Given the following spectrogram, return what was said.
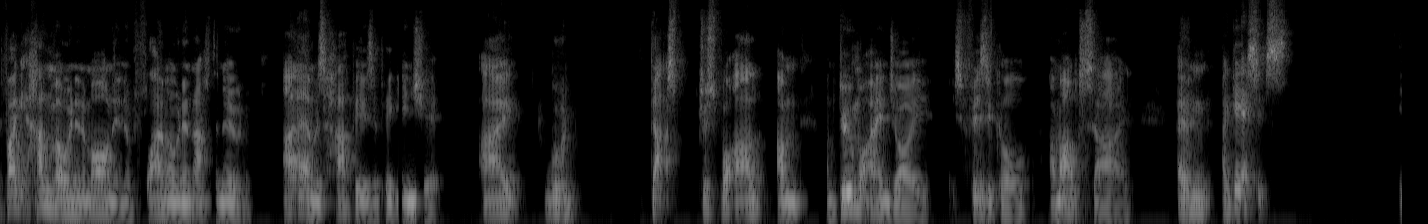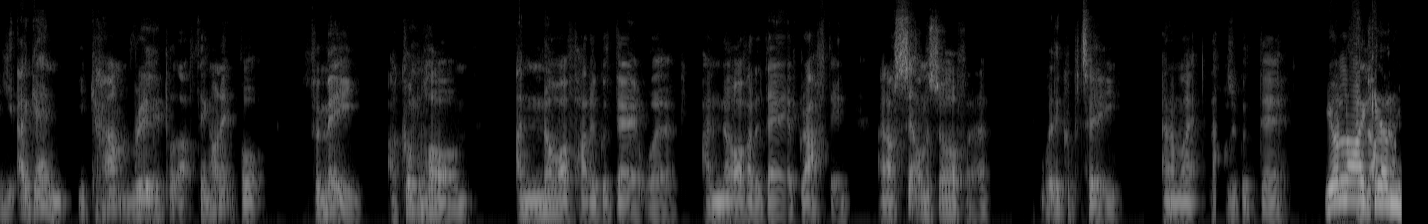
if I get hand mowing in the morning and fly mowing in the afternoon, I am as happy as a pig in shit. I would. That's just what I, I'm. I'm doing what I enjoy. It's physical. I'm outside, and I guess it's again you can't really put that thing on it. But for me, I come home and know I've had a good day at work. I know I've had a day of grafting, and I'll sit on the sofa with a cup of tea, and I'm like, that was a good day. You're like nothing, um,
